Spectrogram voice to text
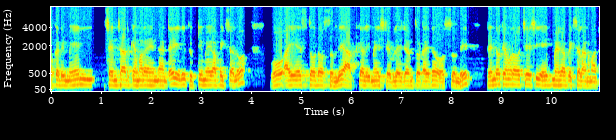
ఒకటి మెయిన్ సెన్సార్ కెమెరా ఏంటంటే ఇది ఫిఫ్టీ మెగా పిక్సెల్ ఓఐఎస్ తోటి వస్తుంది. ఆప్టికల్ ఇమేజ్ స్టెబిలైజర్ తోటి అయితే వస్తుంది. రెండో కెమెరా వచ్చేసి ఎయిట్ మెగా పిక్సెల్ అనమాట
